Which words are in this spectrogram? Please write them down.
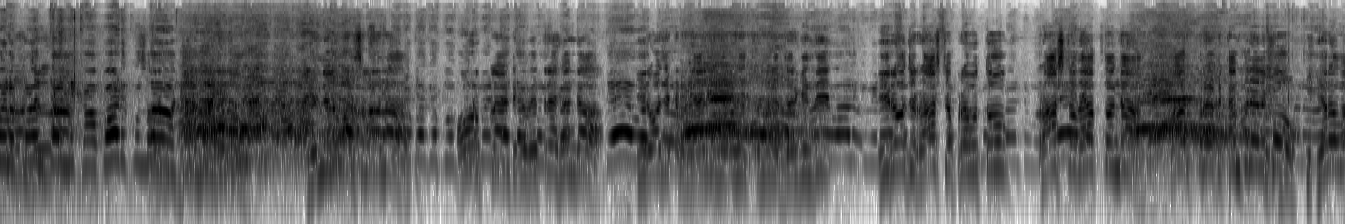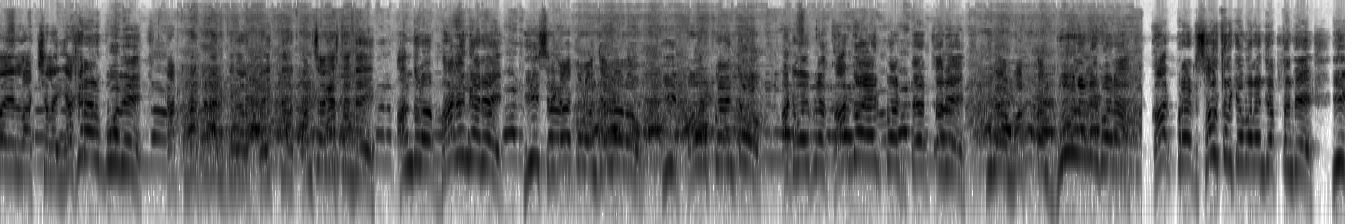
మన ప్రాంతాన్ని కాపాడుకుందాం? వెన్నెల పవర్ ప్లాంట్కు వ్యతిరేకంగా ఈ రోజు ఇక్కడ ర్యాలీ నిర్వహించడం జరిగింది. ఈ రోజు రాష్ట్ర ప్రభుత్వం రాష్ట్ర వ్యాప్తంగా కార్పొరేట్ కంపెనీలకు ఇరవై లక్షల ఎకరాల భూమి కట్టబెట్టడానికి వీళ్ళ ప్రయత్నాలు కొనసాగిస్తుంది. అందులో భాగంగానే ఈ శ్రీకాకుళం జిల్లాలో ఈ పవర్ ప్లాంట్ అటువైపున కార్గో ఎయిర్పోర్ట్ పేరుతోనే ఇవాళ మొత్తం భూములన్నీ కూడా కార్పొరేట్ సంస్థలకు ఇవ్వాలని చెప్తుంది. ఈ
